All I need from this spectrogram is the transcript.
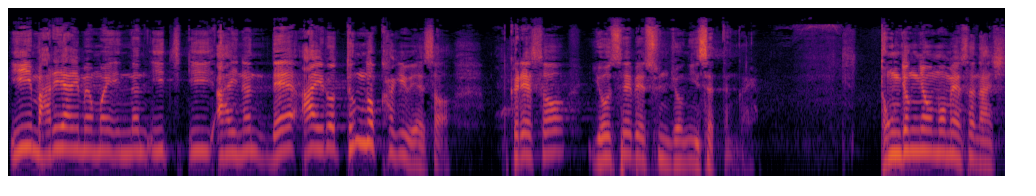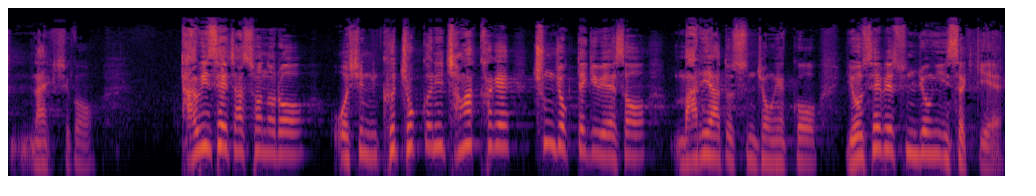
이 마리아의 몸에 있는 이, 이 아이는 내 아이로 등록하기 위해서 그래서 요셉의 순종이 있었던 거예요. 동정녀 몸에서 나시고 다윗의 자손으로 오신 그 조건이 정확하게 충족되기 위해서 마리아도 순종했고 요셉의 순종이 있었기에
